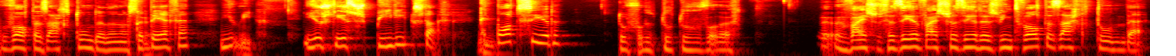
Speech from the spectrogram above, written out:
voltas à rotunda da nossa terra e, e, e este- esse espírito está. Que pode ser. Tu, tu, tu, eh, vais, fazer, vais fazer as 20 voltas à rotunda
